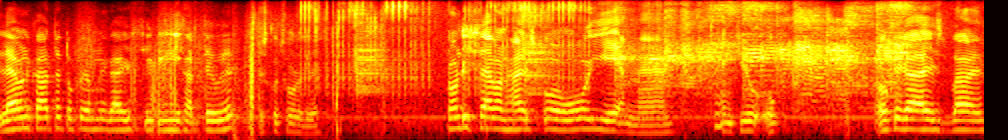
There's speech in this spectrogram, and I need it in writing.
इलेवन का आता है तो फिर हमने गाइस सीटिंग नहीं करते हुए इसको छोड़ दिया 27 high score oh yeah man. Thank you. Okay, okay guys. Bye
